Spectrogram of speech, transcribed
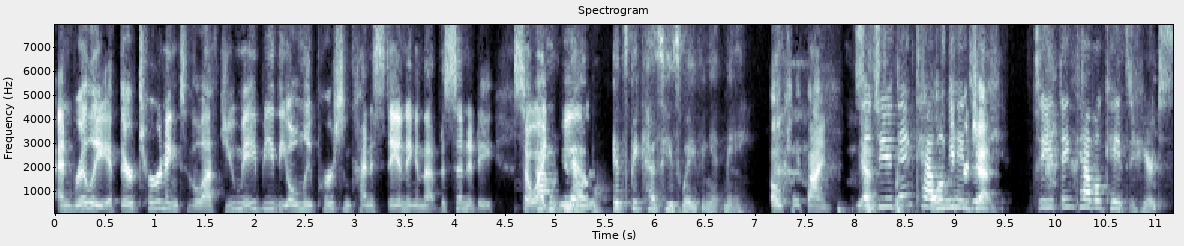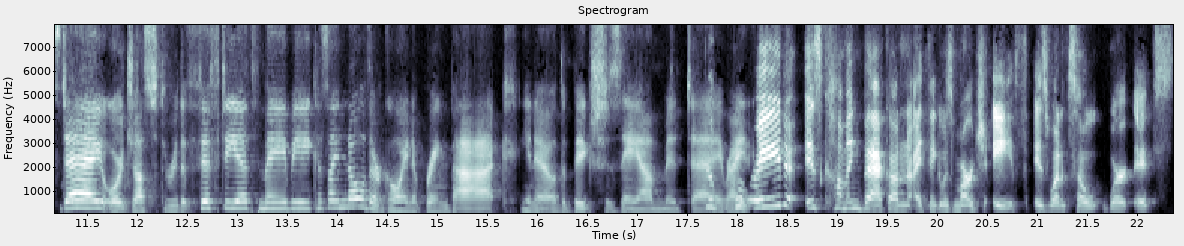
And really, if they're turning to the left, you may be the only person kind of standing in that vicinity. So I Um, do. no, it's because he's waving at me. Okay, fine. So do you think Only for cavalcades are, Jen. Do you think cavalcades are here to stay or just through the 50th maybe? Because I know they're going to bring back, you know, the big Shazam midday, the right? parade is coming back on. I think it was March eighth. Is when it's so where it's.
